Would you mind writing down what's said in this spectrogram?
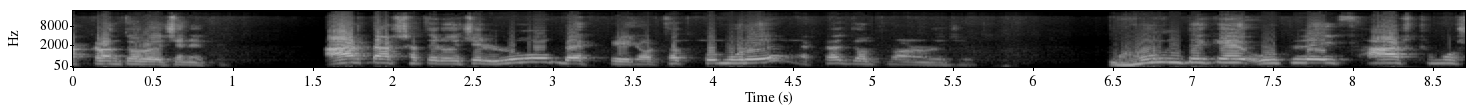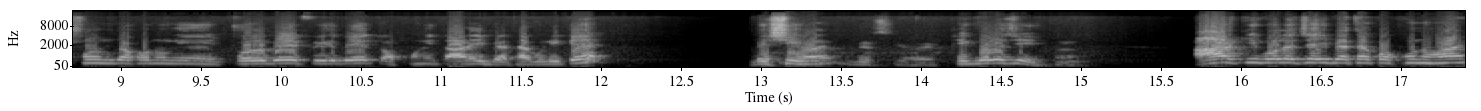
আক্রান্ত রয়েছেন এতে। আর তার সাথে রয়েছে লো ব্যাক পেন অর্থাৎ কোমরে একটা যন্ত্রণা রয়েছে। ঘুম থেকে উঠলেই ফার্স্ট মোশন যখন উনি চলবে ফিরবে তখনই তার এই ব্যথাগুলিকে বেশি হয়। বেশি হয়। ঠিক বলেছি? হ্যাঁ। আর কি বলেছে এই ব্যথা কখন হয়?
